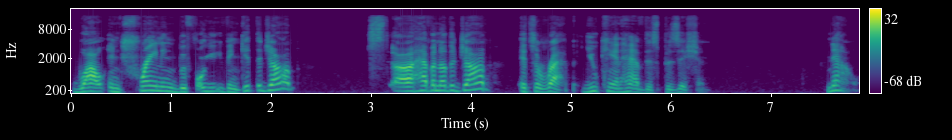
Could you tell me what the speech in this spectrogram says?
while in training before you even get the job, uh, have another job, it's a wrap. You can't have this position. Now,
